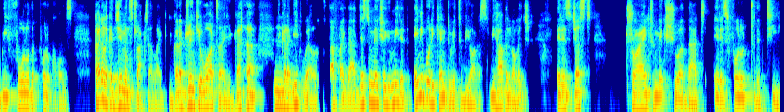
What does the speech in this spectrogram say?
we follow the protocols kind of like a gym instructor like you gotta drink your water you gotta mm. you gotta mm. eat well stuff like that just to make sure you meet it anybody can do it to be honest we have the knowledge it is just trying to make sure that it is followed to the t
